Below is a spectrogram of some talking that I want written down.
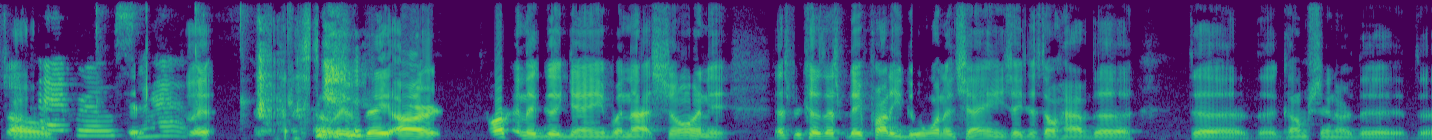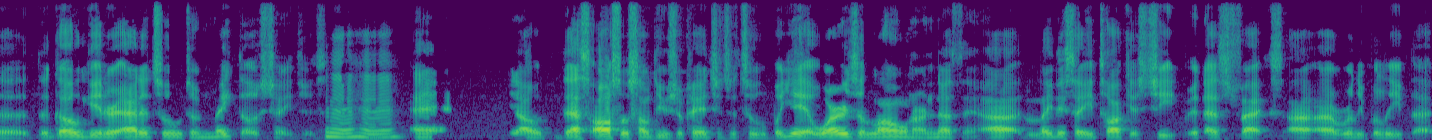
So Okay, if, so if they are talking a good game but not showing it, that's because that's they probably do want to change. They just don't have the the the gumption or the the the go getter attitude to make those changes. Mm-hmm. And you know that's also something you should pay attention to. But yeah, words alone are nothing. I, like they say, talk is cheap, and that's facts. I, I really believe that.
